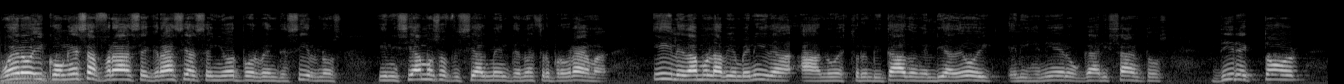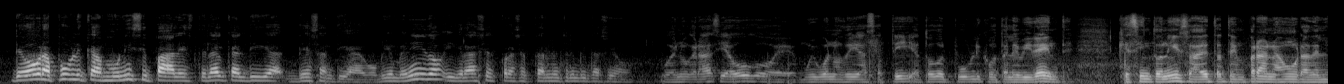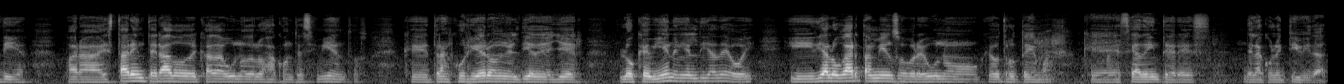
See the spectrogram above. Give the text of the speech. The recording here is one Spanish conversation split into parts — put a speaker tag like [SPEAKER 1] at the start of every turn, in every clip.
[SPEAKER 1] Bueno, y con esa frase, gracias Señor por bendecirnos, iniciamos oficialmente nuestro programa y le damos la bienvenida a nuestro invitado en el día de hoy, el ingeniero Gary Santos, director de Obras Públicas Municipales de la Alcaldía de Santiago. Bienvenido y gracias por aceptar nuestra invitación.
[SPEAKER 2] Bueno, gracias Hugo. Eh, muy buenos días a ti y a todo el público televidente que sintoniza a esta temprana hora del día para estar enterado de cada uno de los acontecimientos que transcurrieron en el día de ayer, lo que viene en el día de hoy y dialogar también sobre uno que otro tema que sea de interés de la colectividad.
